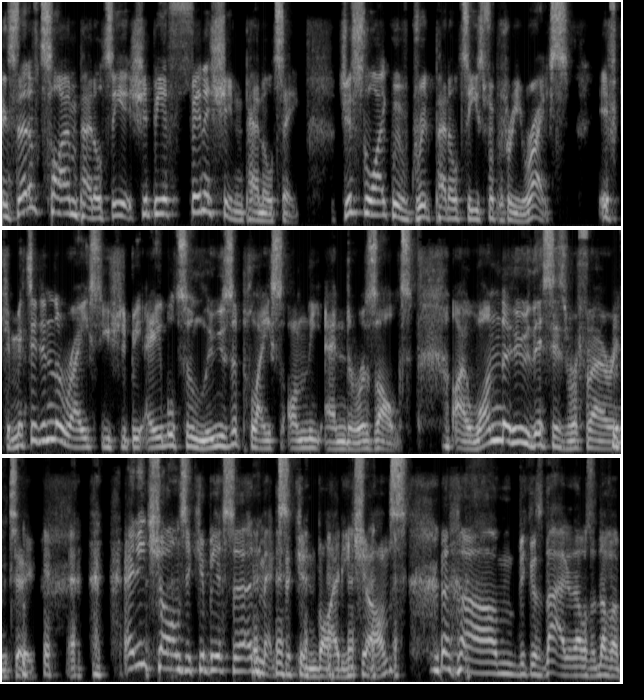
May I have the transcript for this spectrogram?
Instead of time penalty, it should be a finishing penalty, just like with grid penalties for pre race. If committed in the race, you should be able to lose a place on the end result. I wonder who this is referring to. any chance it could be a certain Mexican by any chance? Um, because that, that was another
